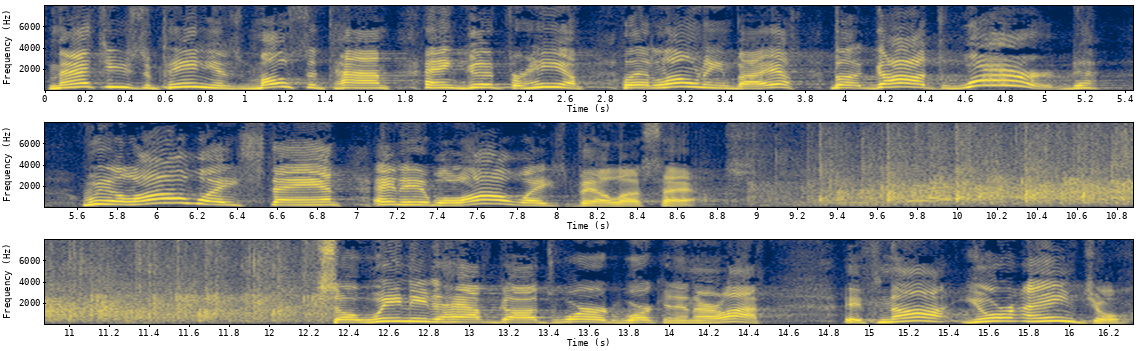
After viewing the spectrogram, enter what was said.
Matthew's opinions, most of the time, ain't good for him, let alone anybody else. But God's Word will always stand and it will always bail us out. So we need to have God's Word working in our life. If not, your angel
